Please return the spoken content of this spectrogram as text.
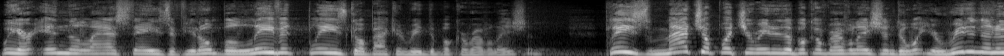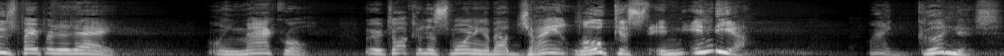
We are in the last days. If you don't believe it, please go back and read the book of Revelation. Please match up what you read in the book of Revelation to what you read in the newspaper today. Holy mackerel. We were talking this morning about giant locusts in India. My goodness.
